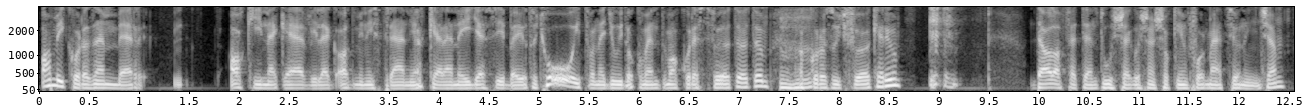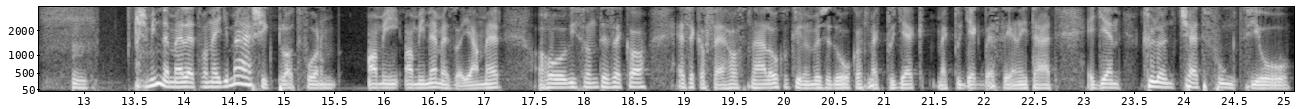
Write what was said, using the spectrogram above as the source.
amikor az ember akinek elvileg adminisztrálnia kellene, így eszébe jut, hogy hó, itt van egy új dokumentum, akkor ezt föltöltöm, uh-huh. akkor az úgy fölkerül de alapvetően túlságosan sok információ nincsen. Hm. És minden mellett van egy másik platform, ami, ami nem ez a Yammer, ahol viszont ezek a, ezek a felhasználók a különböző dolgokat meg tudják, meg tudják beszélni. Tehát egy ilyen külön chat funkció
